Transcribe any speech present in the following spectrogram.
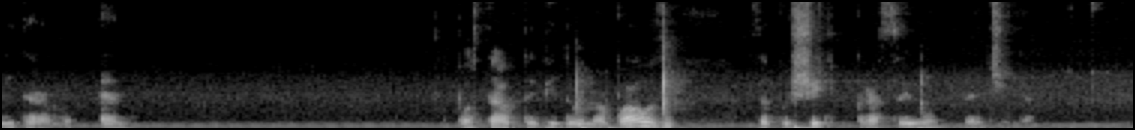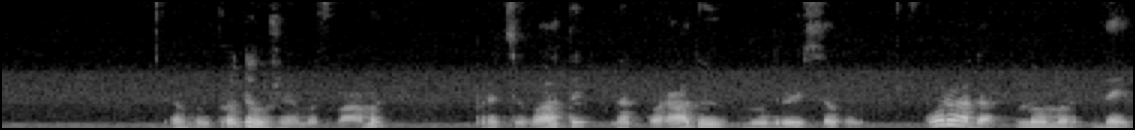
літерами Н. Поставте відео на паузу, запишіть красиве речення. А ми продовжуємо з вами працювати над порадою мудрої сови. Порада номер 9.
